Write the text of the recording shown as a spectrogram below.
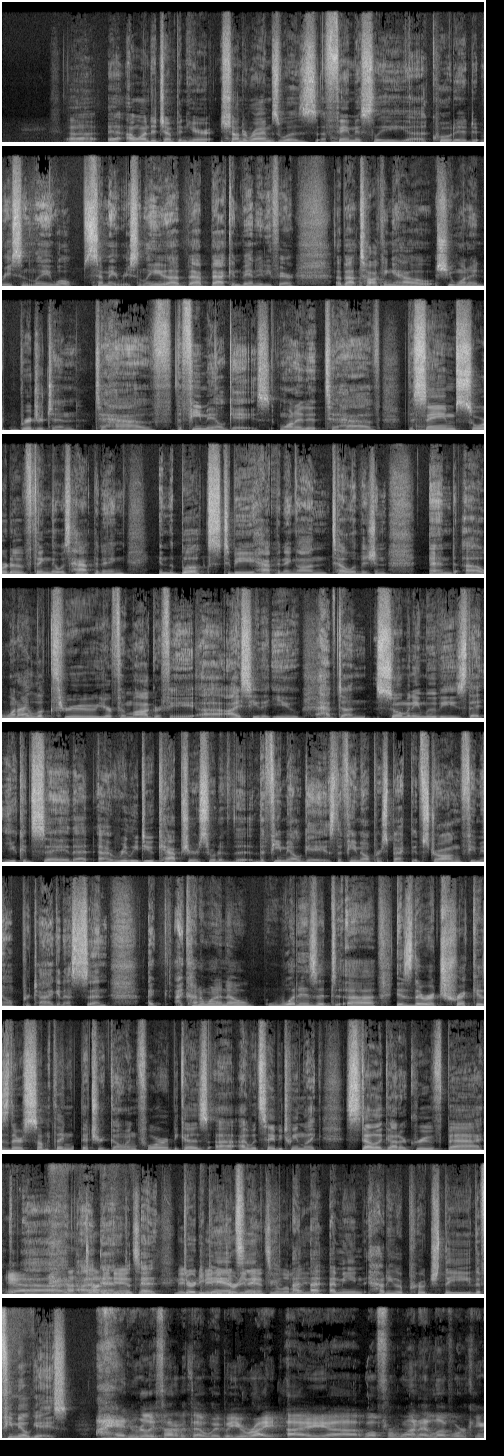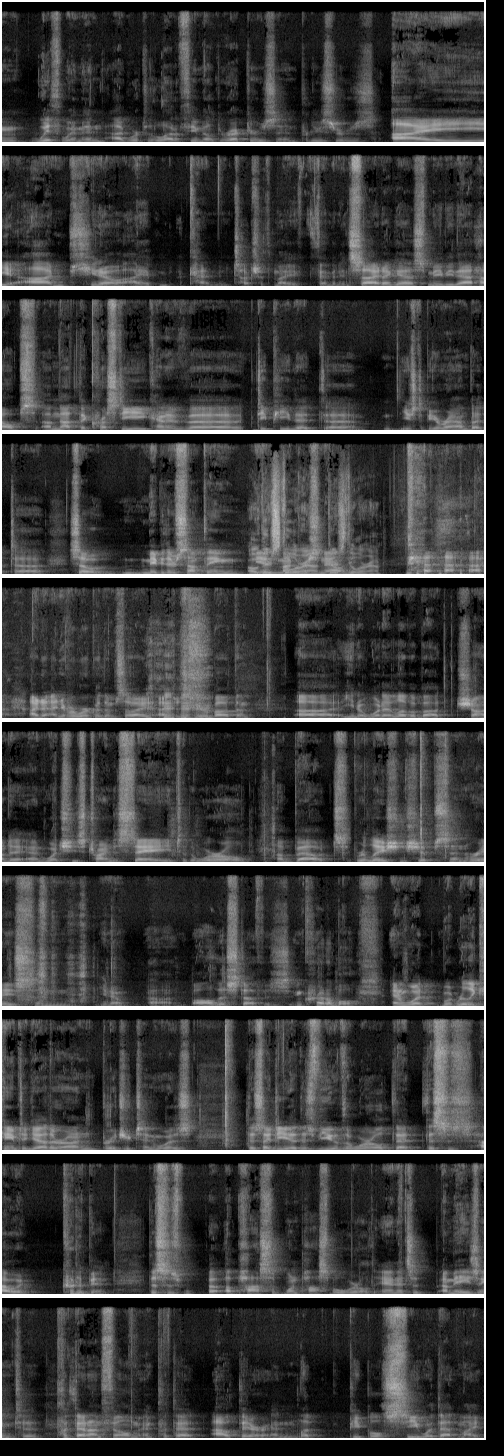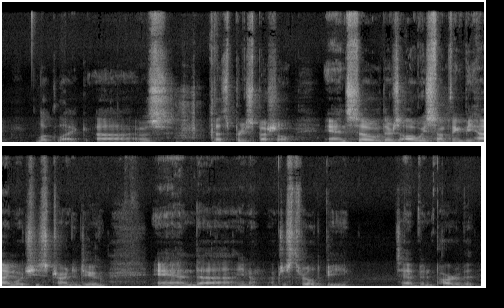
Uh, I wanted to jump in here. Shonda Rhimes was famously uh, quoted recently, well, semi recently, uh, back in Vanity Fair, about talking how she wanted Bridgerton to have the female gaze, wanted it to have the same sort of thing that was happening in the books to be happening on television. And uh, when I look through your filmography, uh, I see that you have done so many movies that you could say that uh, really do capture sort of the, the female gaze, the female perspective, strong female protagonists. And I, I kind of want to know what is it? Uh, is there a trick? Is there something that you're going for? Because uh, I would say between like Stella got her groove back, Yeah. uh, Dirty and- Dancing. and Maybe- dirty maybe Dirty dancing, Dancing a little bit, I- yeah. I, I mean, how do you approach the the female gaze? I hadn't really thought of it that way, but you're right. I uh, well, for one, I love working with women. I've worked with a lot of female directors and producers. I, I'm, you know, I'm kind of in touch with my feminine side. I guess maybe that helps. I'm not the crusty kind of uh, DP that uh, used to be around, but uh, so maybe there's something. Oh, they're still around. They're still around. I, I never work with them, so I, I just hear about them. Uh, you know, what I love about Shonda and what she's trying to say to the world about relationships and race and, you know, uh, all this stuff is incredible. And what, what really came together on Bridgerton was this idea, this view of the world that this is how it could have been. This is a, a possible one possible world, and it's a, amazing to put that on film and put that out there and let people see what that might look like. Uh, it was that's pretty special, and so there's always something behind what she's trying to do, and uh, you know I'm just thrilled to be to have been part of it.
